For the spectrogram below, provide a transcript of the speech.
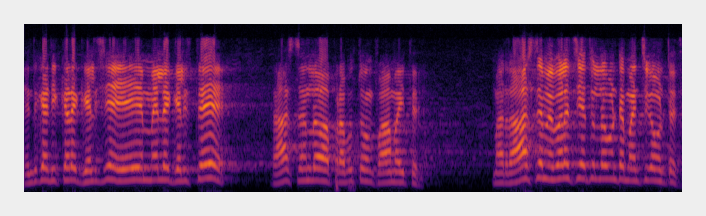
ఎందుకంటే ఇక్కడ గెలిచే ఏ ఎమ్మెల్యే గెలిస్తే రాష్ట్రంలో ఆ ప్రభుత్వం ఫామ్ అవుతుంది. మరి రాష్ట్రం ఎవరి చేతుల్లో ఉంటే మంచిగా ఉంటుంది.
